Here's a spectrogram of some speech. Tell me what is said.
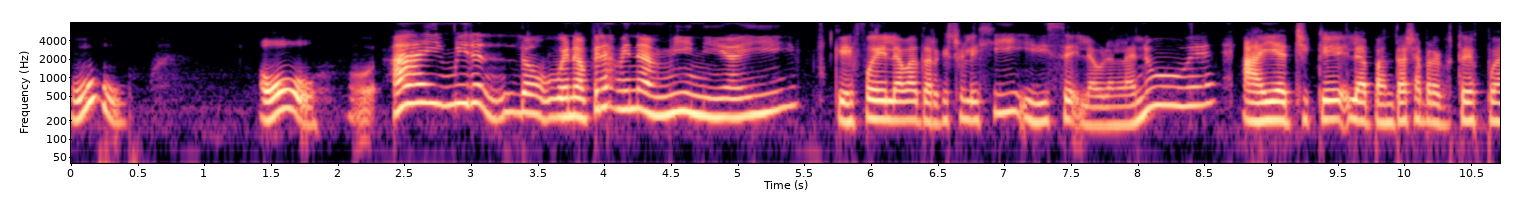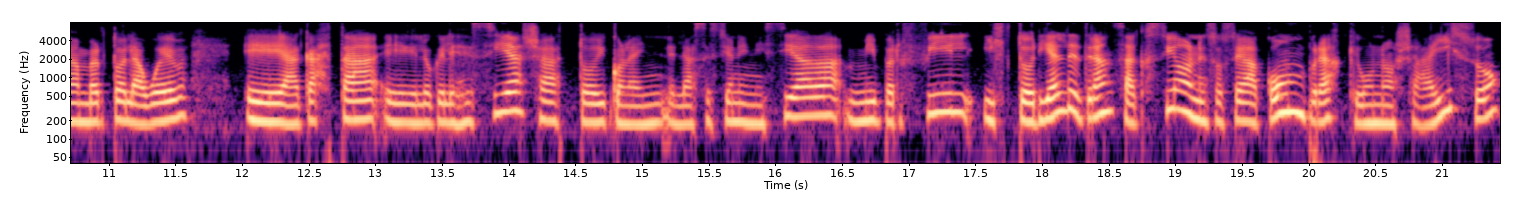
¡Uh! ¡Oh! ¡Ay, miren! Bueno, apenas ven a Mini ahí, que fue el avatar que yo elegí, y dice Laura en la nube. Ahí achiqué la pantalla para que ustedes puedan ver toda la web eh, acá está eh, lo que les decía, ya estoy con la, sesión iniciada, mi perfil, historial de transacciones, o sea, compras que uno ya hizo,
